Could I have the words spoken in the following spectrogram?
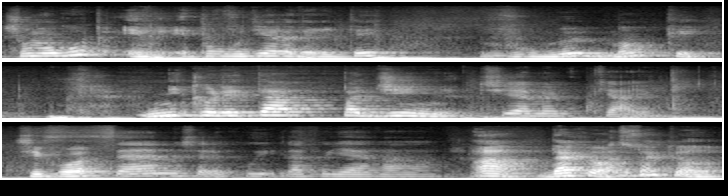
sur mon groupe, et, et pour vous dire la vérité, vous me manquez. Nicoletta Pagin, Ci aime il cucchiaio. c'est quoi? Sam, c'est le la cuillère à... Ah, d'accord, Ah, d'accord.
